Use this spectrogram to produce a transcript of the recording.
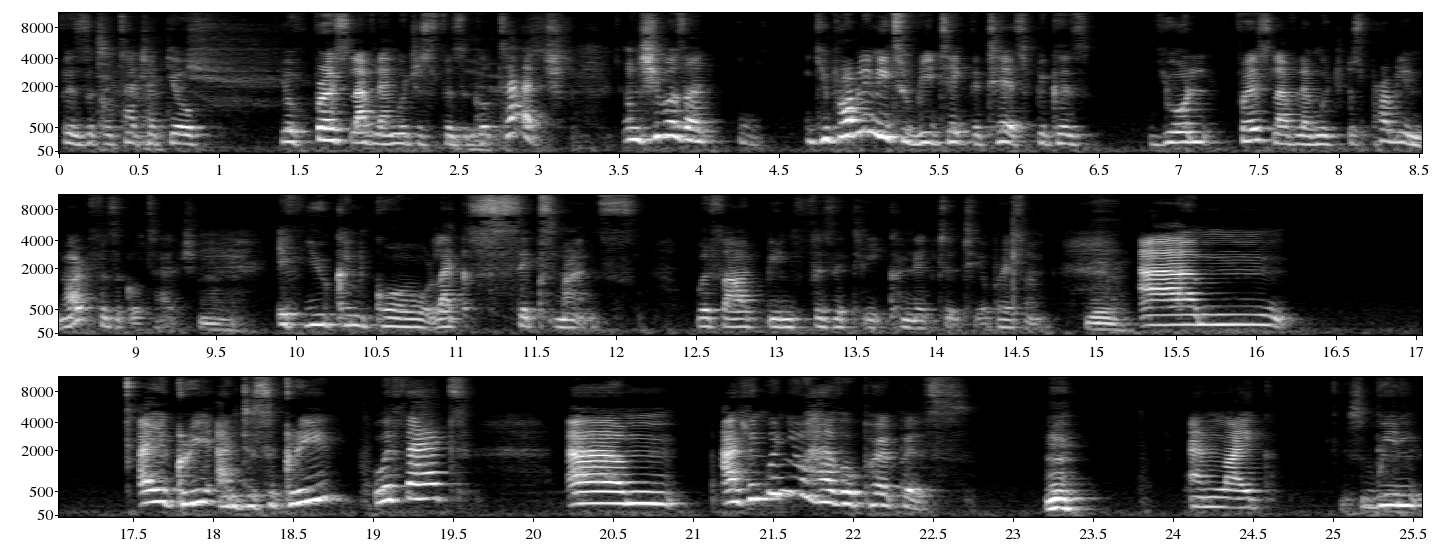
physical touch? Like your your first love language is physical yes. touch. And she was like, you probably need to retake the test because your first love language is probably not physical touch. Mm. If you can go like six months without being physically connected to your person. Yeah. Um I agree and disagree with that. Um I think when you have a purpose mm. and like we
